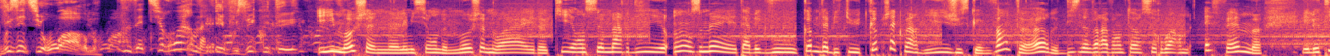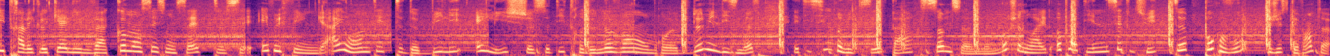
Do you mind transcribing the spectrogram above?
Vous êtes sur Warm. Vous êtes sur Warm. Et vous écoutez E-Motion, l'émission de Motion Wide qui en ce mardi 11 mai est avec vous comme d'habitude, comme chaque mardi, jusque 20h, de 19h à 20h sur Warm FM. Et le titre avec lequel il va commencer son set, c'est Everything I Want It de Billie Eilish. Ce titre de novembre 2019 est ici remixé par Sonson. Motion Wide au platine, c'est tout de suite pour vous jusque 20h.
